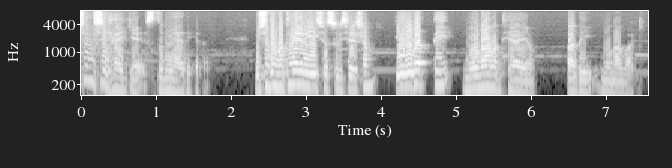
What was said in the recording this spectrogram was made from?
ഈശ്വം സിഹായിക്ക് സ്തുതിയായിരിക്കട്ടെ. വിശുദ്ധ മധ്യായ യേശു സുവിശേഷം ഇരുപത്തി മൂന്നാം അധ്യായം പതിമൂന്നാം വാക്യം.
